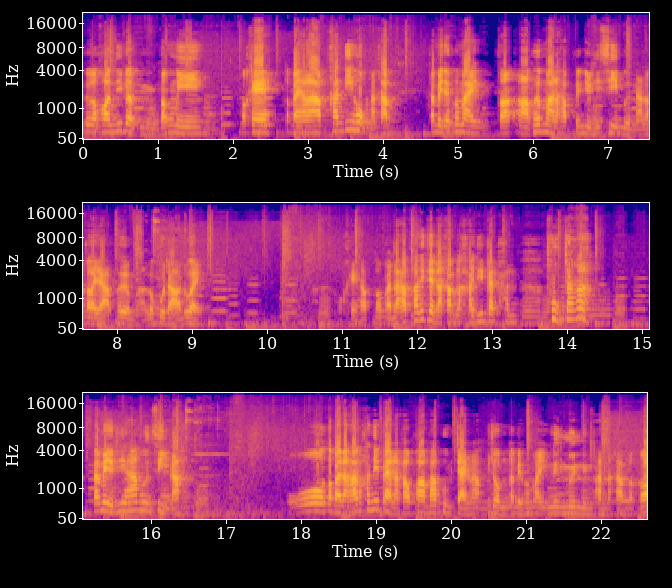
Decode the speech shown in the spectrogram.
ตัวละครที่แบบต้องมี โอเค ต่อไปนะครับขั้นที่ 6 นะครับดาเมจจะเพิ่มมาเพิ่มมานะครับ เป็นอยู่ที่ 40,000นะแล้วก็ระยะเพิ่มลดคูดาวด้วย เคครับ ต่อไปนะครับขั้นที่7นะครับ ราคาที่8,000ถูกจังอะดาเมจอยู่ที่54,000นสี่นะ โอ้ ต่อไปนะครับขั้นที่8นะครับ ความภาคภูมิใจนะครับผู้ชมดาเมจเพิ่มมาอีก11,000นหนึ่งพันนะครับ แล้วก็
